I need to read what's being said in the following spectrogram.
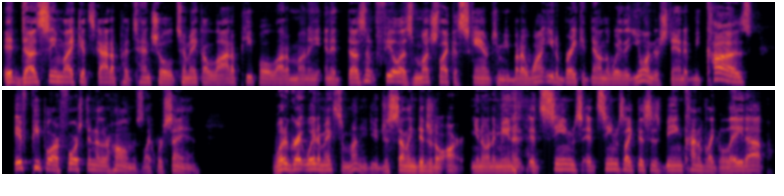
it does seem like it's got a potential to make a lot of people a lot of money. And it doesn't feel as much like a scam to me. But I want you to break it down the way that you understand it because if people are forced into their homes, like we're saying, what a great way to make some money, dude, just selling digital art. You know what I mean? It, it seems it seems like this is being kind of like laid up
